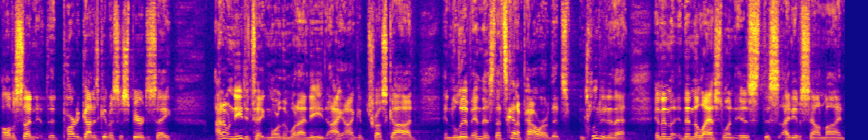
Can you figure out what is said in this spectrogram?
all of a sudden, the part of God has given us a spirit to say, I don't need to take more than what I need. I, I can trust God and live in this. That's the kind of power that's included in that. And then, then the last one is this idea of sound mind,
